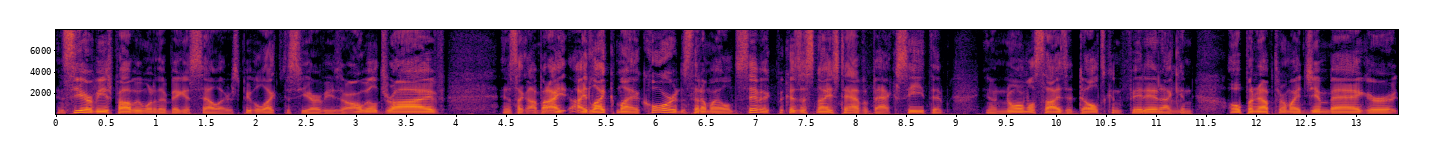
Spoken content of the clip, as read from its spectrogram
And CRV is probably one of their biggest sellers. People like the CRVs. They're all-wheel drive, and it's like, uh, but I I like my Accord instead of my old Civic because it's nice to have a back seat that you know normal size adults can fit in. I Mhm. can open it up, throw my gym bag or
